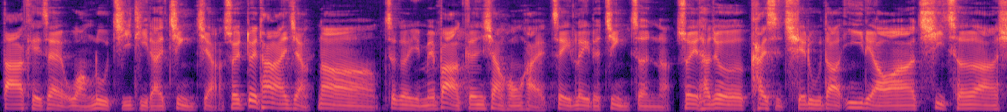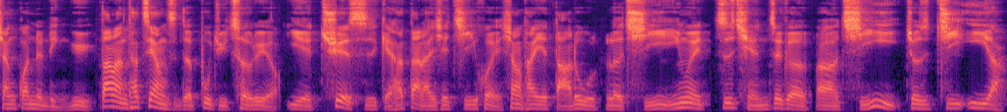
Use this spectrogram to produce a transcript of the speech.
大家可以在网络集体来竞价，所以对他来讲，那这个也没办法跟像红海这一类的竞争了，所以他就开始切入到医疗啊、汽车啊相关的领域。当然，他这样子的布局。策略哦，也确实给他带来一些机会，像他也打入了奇异，因为之前这个呃奇异就是 G 一啊，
